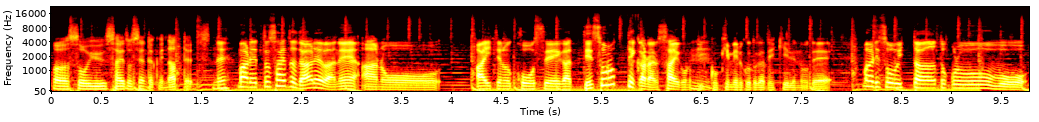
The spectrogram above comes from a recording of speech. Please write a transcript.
あそういうサイド選択になったようですね。まあレッドサイドであればねあのー相手の構成が出揃ってから最後のピックを決めることができるので、まあやはりそういったところを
